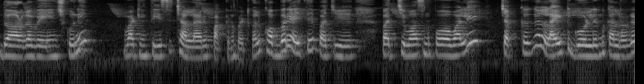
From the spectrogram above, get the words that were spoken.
దోరగా వేయించుకొని వాటిని తీసి చల్లారి పక్కన పెట్టుకోవాలి. కొబ్బరి అయితే పచ్చి పచ్చి వాసన పోవాలి. చక్కగా లైట్ గోల్డెన్ కలర్గా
